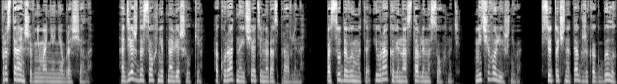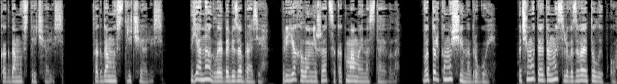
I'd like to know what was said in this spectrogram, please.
просто раньше внимания не обращала. Одежда сохнет на вешалке, аккуратно и тщательно расправлена. Посуда вымыта и у раковины оставлена сохнуть. Ничего лишнего. Все точно так же, как было, когда мы встречались. Когда мы встречались. Я наглая до безобразия. Приехала унижаться, как мама и настаивала. Вот только мужчина другой. Почему-то эта мысль вызывает улыбку.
